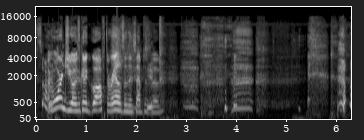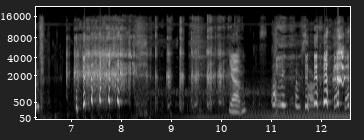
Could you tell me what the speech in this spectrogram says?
sorry. I warned you I was going to go off the rails in this episode. Yeah. I'm sorry.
